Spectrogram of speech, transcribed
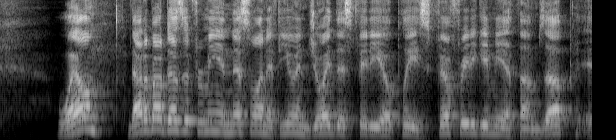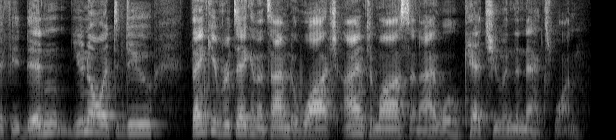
Well, that about does it for me in this one. If you enjoyed this video, please feel free to give me a thumbs up. If you didn't, you know what to do. Thank you for taking the time to watch. I am Tomas, and I will catch you in the next one.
